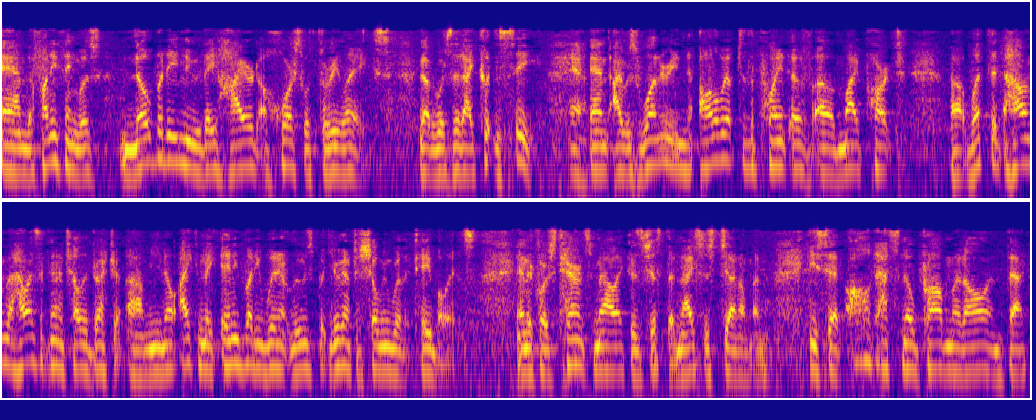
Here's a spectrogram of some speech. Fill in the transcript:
And the funny thing was, nobody knew they hired a horse with three legs. In other words, that I couldn't see. Yeah. And I was wondering all the way up to the point of uh, my part, uh, what the, how, how is it going to tell the director, um, you know, I can make anybody win or lose, but you're going to have to show me where the table is. And of course, Terrence Malick is just the nicest gentleman. He said, oh, that's no problem at all. In fact,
